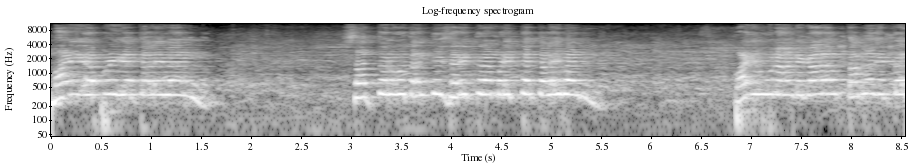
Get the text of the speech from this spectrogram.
மனித புனித தலைவன் சத்துணவு தந்தி சரித்திரம் முடித்த தலைவன் பதிமூணு ஆண்டு காலம் தமிழகத்தை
